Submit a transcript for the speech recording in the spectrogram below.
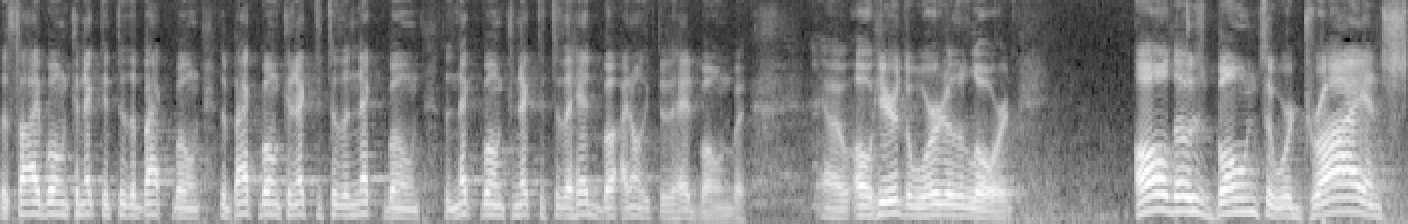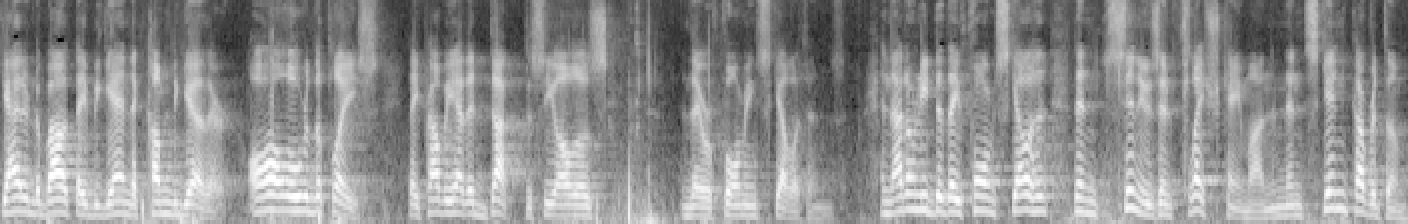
the thigh bone connected to the backbone, the backbone connected to the neck bone, the neck bone connected to the head bone. I don't think to the head bone, but uh, oh, hear the word of the Lord. All those bones that were dry and scattered about, they began to come together all over the place. They probably had a duck to see all those, they were forming skeletons. And not only did they form skeletons, then sinews and flesh came on, and then skin covered them.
